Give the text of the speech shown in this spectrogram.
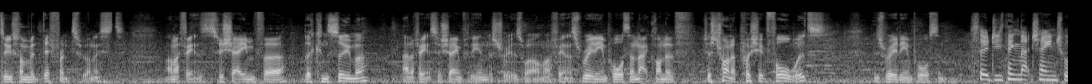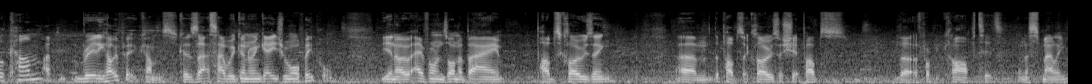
do something different to be honest. And I think it's a shame for the consumer And I think it's a shame for the industry as well. And I think it's really important. That kind of just trying to push it forwards is really important. So, do you think that change will come? I really hope it comes because that's how we're going to engage with more people. You know, everyone's on about pubs closing. Um, the pubs that close are shit pubs that are probably carpeted and are smelly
